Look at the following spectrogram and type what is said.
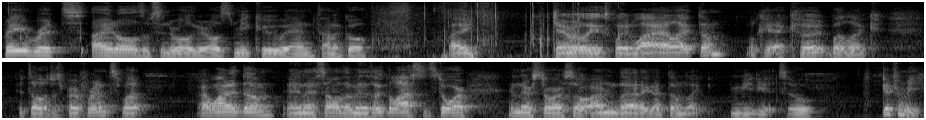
favorite idols of Cinderella Girls, Miku and Kanako. I can't really explain why I like them. Okay, I could, but like it's all just preference, but I wanted them and I saw them and it's like the last in store in their store, so I'm glad I got them like immediate. So good for me.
